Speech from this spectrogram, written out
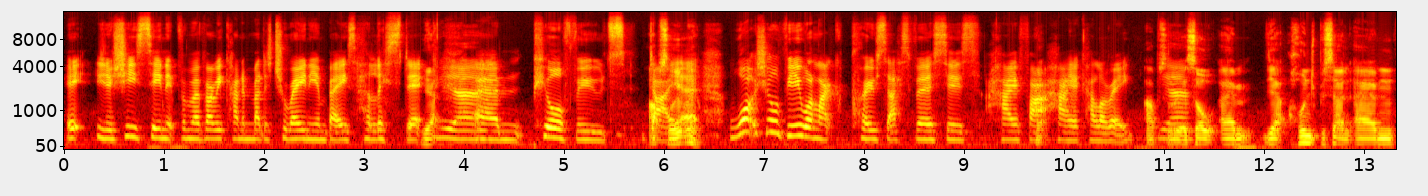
it. You know, she's seen it from a very kind of Mediterranean-based, holistic, Yeah. Yeah. um, pure foods diet. Absolutely. What's your view on like processed versus higher fat, higher calorie? Absolutely. Yeah. So, um, yeah, hundred percent. Um,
